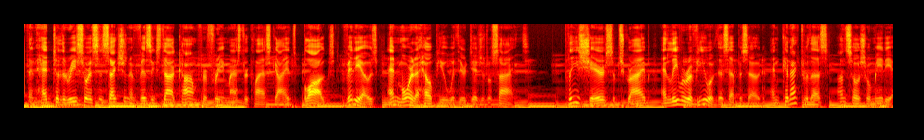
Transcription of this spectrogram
Then head to the resources section of visix.com for free masterclass guides, blogs, videos, and more to help you with your digital signs. Please share, subscribe, and leave a review of this episode and connect with us on social media.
